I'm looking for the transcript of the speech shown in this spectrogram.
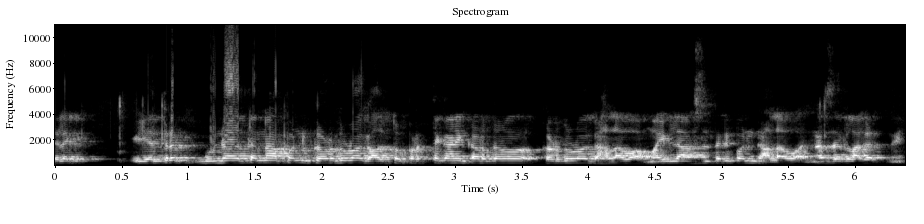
त्याला यंत्र गुंडाळताना आपण कडदोडा घालतो. प्रत्येकाने कडदोडा कडदोडा घालावा. महिला असेल तरी पण घालावा. नजर लागत नाही.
